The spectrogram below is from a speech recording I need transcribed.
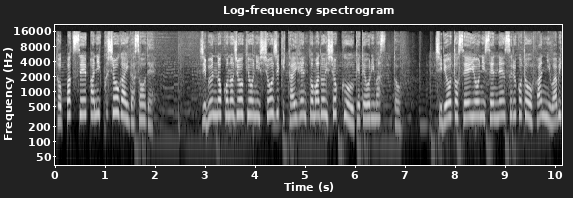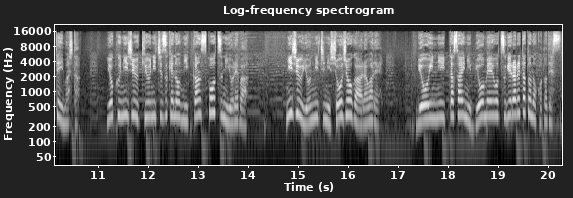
突発性パニック障害だそうで自分のこの状況に正直大変戸惑いショックを受けておりますと治療と静養に専念することをファンに詫びていました。翌29日付の日刊スポーツによれば24日に症状が現れ病院に行った際に病名を告げられたとのことです。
